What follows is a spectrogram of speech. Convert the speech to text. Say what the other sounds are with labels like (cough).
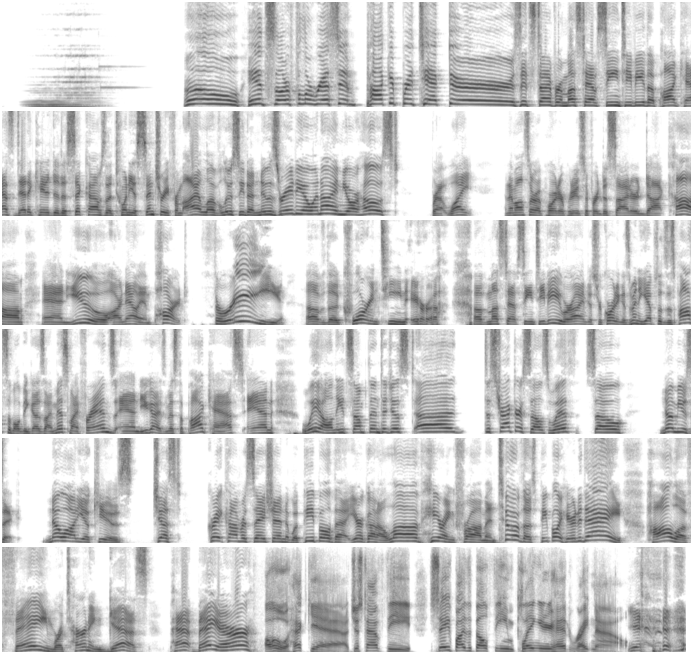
Oh, it's our fluorescent pocket protectors! It's time for Must Have Seen TV, the podcast dedicated to the sitcoms of the 20th century from I Love Lucy to News Radio, and I'm your host, Brett White. And I'm also a reporter producer for Decider.com, and you are now in part three of the quarantine era of Must Have Seen TV, where I'm just recording as many episodes as possible because I miss my friends and you guys miss the podcast, and we all need something to just uh, distract ourselves with. So, no music, no audio cues, just great conversation with people that you're gonna love hearing from. And two of those people are here today Hall of Fame returning guests. Pat Bayer. Oh, heck yeah. Just have the Save by the Bell theme playing in your head right now. Yeah.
